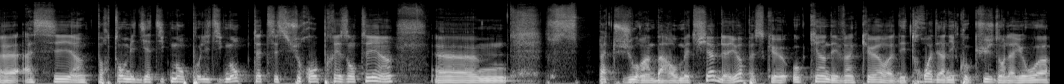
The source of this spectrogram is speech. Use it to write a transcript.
euh, assez important médiatiquement, politiquement. Peut-être c'est surreprésenté. Hein. Euh, pas toujours un baromètre fiable d'ailleurs, parce que aucun des vainqueurs des trois derniers caucus dans l'Iowa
